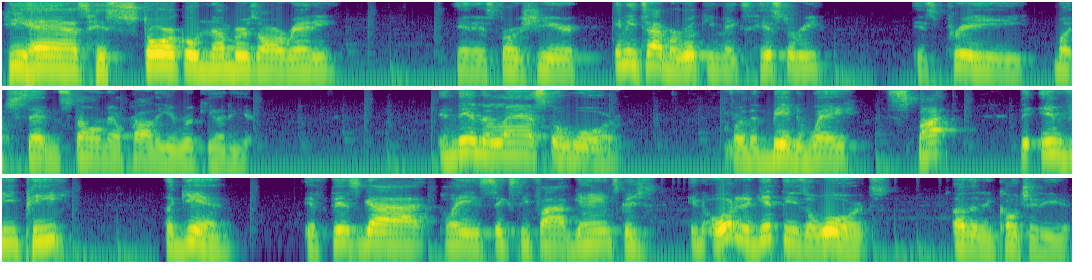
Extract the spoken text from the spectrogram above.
He has historical numbers already in his first year. Anytime a rookie makes history, it's pretty much set in stone. They'll probably get rookie of the year. And then the last award for the midway spot, the MVP. Again, if this guy plays 65 games, because in order to get these awards, other than coach of the year,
